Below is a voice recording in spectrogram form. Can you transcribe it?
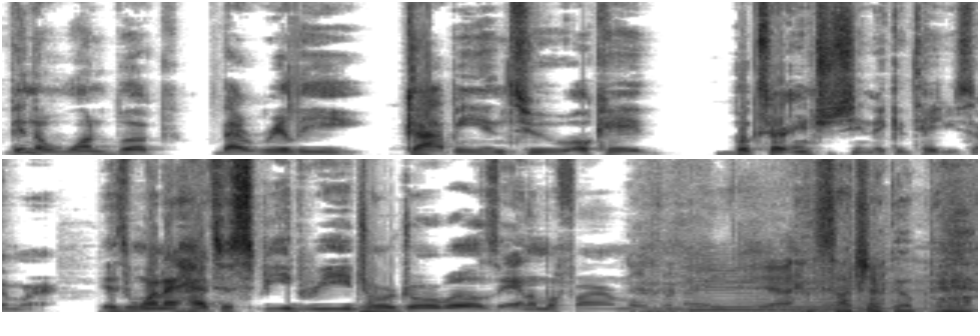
I think the one book that really got me into, okay, books are interesting. They can take you somewhere is when I had to speed read George Orwell's Animal Farm overnight. Mm. Yeah. Such a good book.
